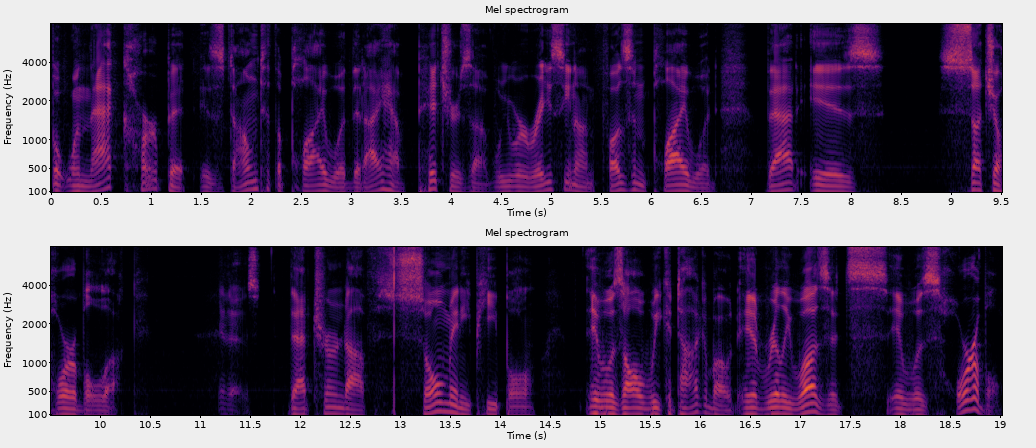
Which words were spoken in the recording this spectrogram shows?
But when that carpet is down to the plywood that I have pictures of, we were racing on fuzz and plywood. That is such a horrible look. It is. That turned off so many people. It was all we could talk about. It really was. It's it was horrible.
